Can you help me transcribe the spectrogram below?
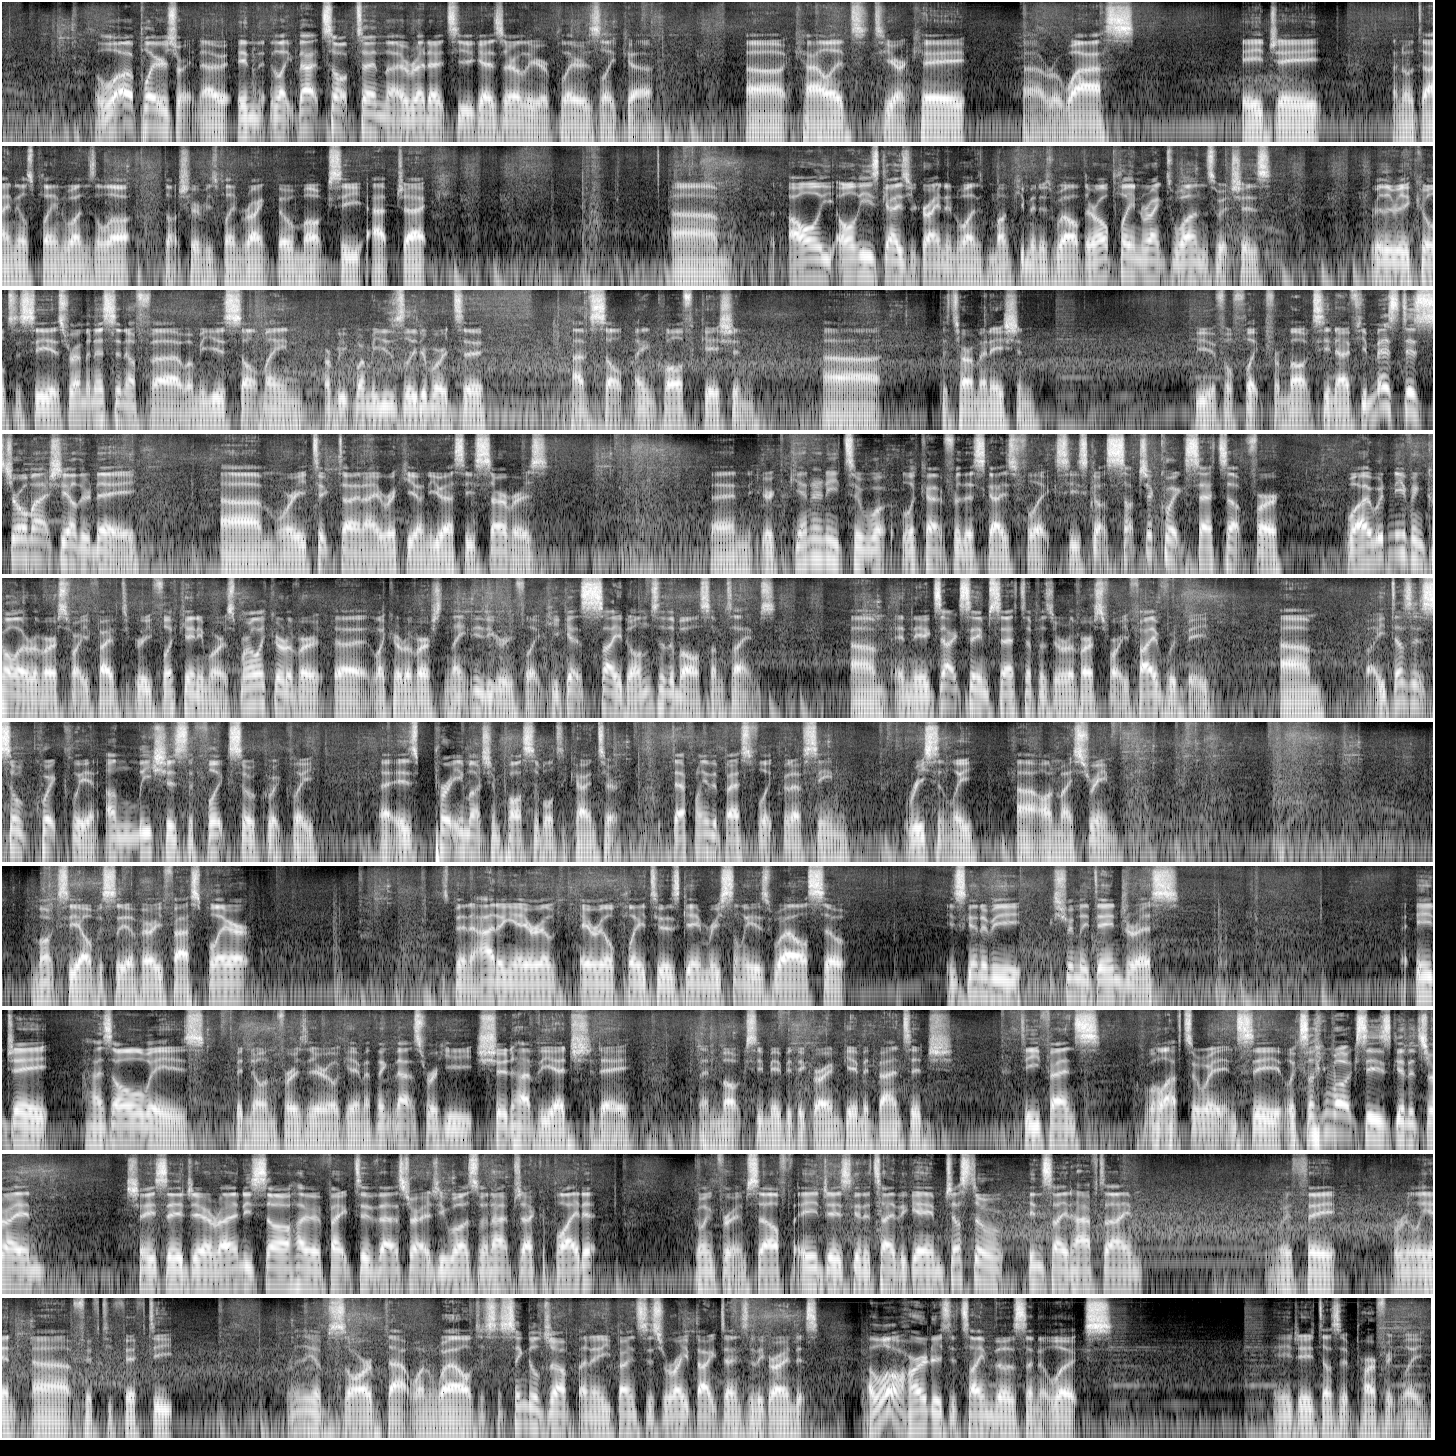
a lot of players right now. in Like that top 10 that I read out to you guys earlier, players like uh, Khaled, TRK, uh, Rawas, AJ. I know Daniel's playing ones a lot. Not sure if he's playing rank though. Mawkzy, Appjack. Um, all all these guys are grinding ones. Monkey Moon as well. They're all playing ranked ones, which is really really cool to see. It's reminiscent of uh, when we use Salt Mine or when we use Leaderboard to have Salt Mine qualification uh, determination. Beautiful flick from Mawkzy. Now, if you missed his Stro match the other day, um, where he took down iRicky on USC servers, then you're going to need to look out for this guy's flicks. He's got such a quick setup for well, I wouldn't even call a reverse 45 degree flick anymore. It's more like a, rever uh, like a reverse 90 degree flick. He gets side onto the ball sometimes. Um, in the exact same setup as a reverse 45 would be. Um, but he does it so quickly and unleashes the flick so quickly that is pretty much impossible to counter. Definitely the best flick that I've seen recently uh, on my stream. Mawkzy, obviously a very fast player. He's been adding aerial, aerial play to his game recently as well, so he's going to be extremely dangerous. AJ has always been known for his aerial game. I think that's where he should have the edge today. Then Mawkzy maybe the ground game advantage. Defense, we'll have to wait and see. Looks like Mawkzy's going to try and chase AJ around. He saw how effective that strategy was when Appjack applied it going for it himself. AJ is going to tie the game just inside halftime with a brilliant 50-50. Uh, really absorbed that one well. Just a single jump and he bounces right back down to the ground. It's a lot harder to time those than it looks. AJ does it perfectly.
